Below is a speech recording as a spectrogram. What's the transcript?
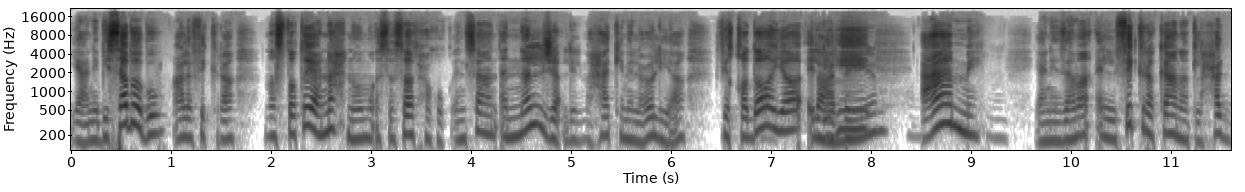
يعني بسببه على فكرة نستطيع نحن مؤسسات حقوق إنسان أن نلجأ للمحاكم العليا في قضايا اللي هي عامة. يعني زمان الفكرة كانت لحد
